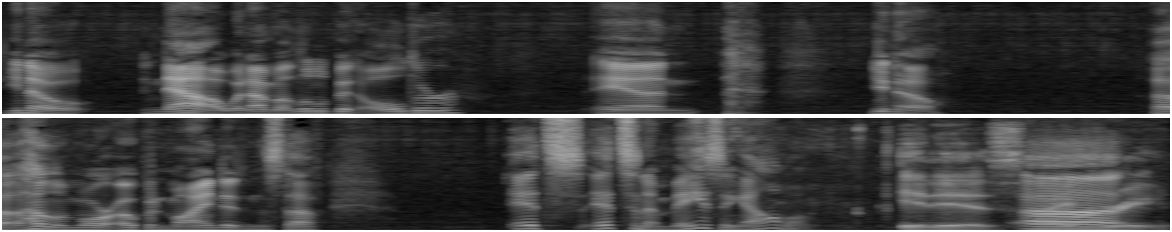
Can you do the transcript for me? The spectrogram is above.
you know, now when I'm a little bit older, and you know, uh, a little more open-minded and stuff, it's it's an amazing album. it is Uh, i agree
